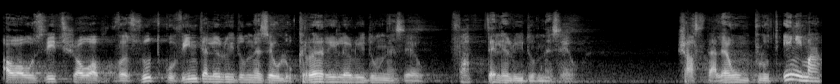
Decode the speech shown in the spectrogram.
Au auzit și au văzut cuvintele lui Dumnezeu, lucrările lui Dumnezeu faptele lui Dumnezeu. Și astea le-au umplut inima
